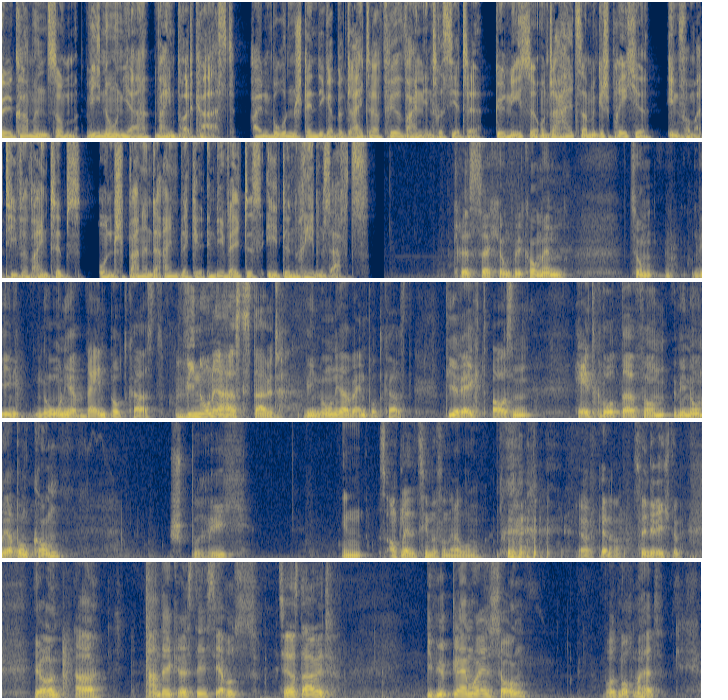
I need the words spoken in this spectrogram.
Willkommen zum Vinonia Wein Podcast. Ein bodenständiger Begleiter für Weininteressierte. Genieße unterhaltsame Gespräche, informative Weintipps und spannende Einblicke in die Welt des edlen Rebensafts. Grüß euch und willkommen zum Vinonia Wein Podcast. Vinonia heißt David. Vinonia Wein Podcast. Direkt aus dem Headquarter von vinonia.com. Sprich in das Ankleidezimmer von meiner Wohnung. Ja, genau, so in die Richtung. Ja, äh, Andi, grüß dich, servus. Servus David. Ich würde gleich mal sagen, was machen wir heute?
